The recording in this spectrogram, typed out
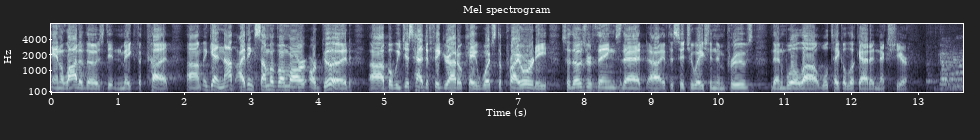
and a lot of those didn't make the cut. Um, again, not, I think some of them are, are good, uh, but we just had to figure out, okay, what's the priority? So those are things that, uh, if the situation improves, then we'll, uh, we'll take a look at it next year. Governor,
